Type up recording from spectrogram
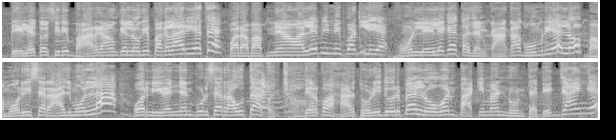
पहले तो सिर्फ़ बाहर गाँव के लोग ही पगला रहे थे पर अब अपने यहाँ वाले भी निपट लिए। फ़ोन ले लेके कज़न कहाँ कहाँ घूम रही है लोग? भमोरी से राजमोल्ला और निरंजनपुर से राऊ तक तेरे को हर थोड़ी दूर पे लोगों पाकिमान ढूंढते दिख जाएँगे।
